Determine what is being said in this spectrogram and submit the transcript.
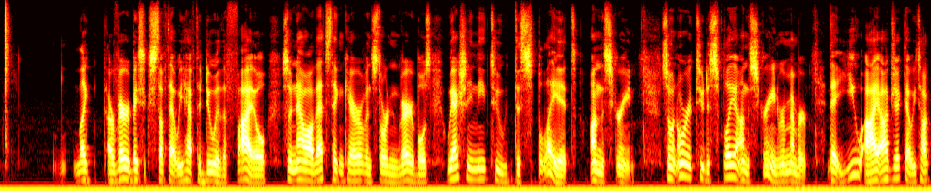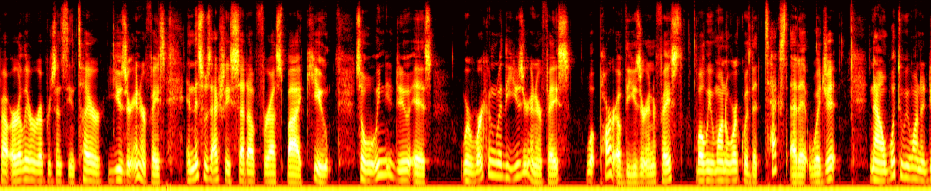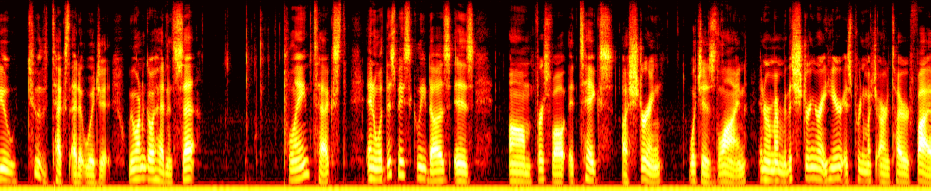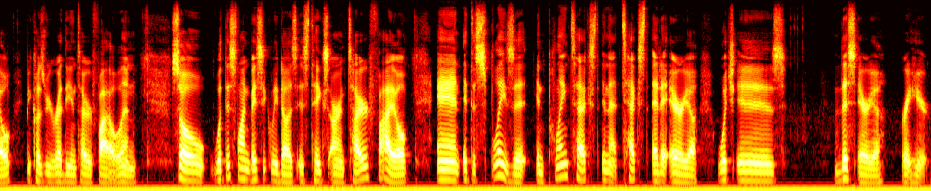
like our very basic stuff that we have to do with the file. So now all that's taken care of and stored in variables, we actually need to display it on the screen. So in order to display it on the screen, remember that UI object that we talked about earlier represents the entire user interface, and this was actually set up for us by Qt. So what we need to do is we're working with the user interface, what part of the user interface? Well, we want to work with the text edit widget. Now, what do we want to do to the text edit widget? We want to go ahead and set plain text and what this basically does is um, first of all it takes a string which is line and remember this string right here is pretty much our entire file because we read the entire file in. So what this line basically does is takes our entire file and it displays it in plain text in that text edit area which is this area right here.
